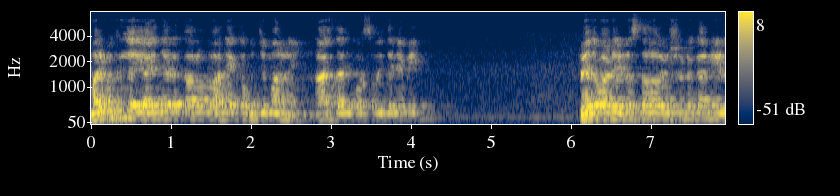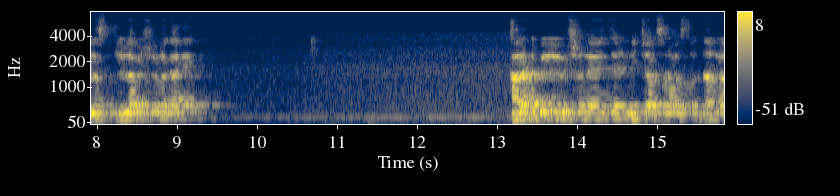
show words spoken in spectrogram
మరి ముఖ్యంగా ఈ ఐదేళ్ళ కాలంలో అనేక ఉద్యమాలని రాజధాని కోసం అయితేనేమి పేదవాడి ఇళ్ళ స్థలాల విషయంలో కానీ ఇళ్ళ ఇళ్ళ విషయంలో కానీ కరెంటు బిల్లుల విషయంలో అయితే నిత్యావసర వస్తువుల ధరల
